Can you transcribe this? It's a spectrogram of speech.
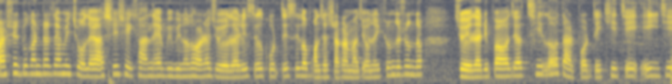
পাশের দোকানটাতে আমি চলে আসি। সেখানে বিভিন্ন ধরনের জুয়েলারি সেল করতেছিল। পঞ্চাশ টাকার মাঝে অনেক সুন্দর সুন্দর জুয়েলারি পাওয়া যাচ্ছিল। তারপর দেখি যে এই যে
